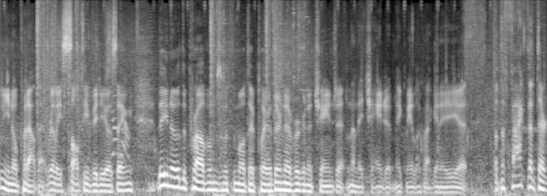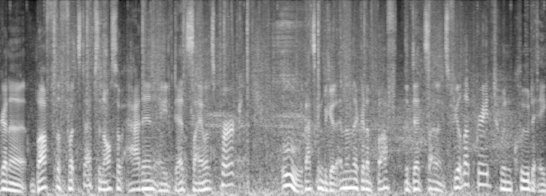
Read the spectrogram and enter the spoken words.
you know, put out that really salty video saying they know the problems with the multiplayer, they're never going to change it, and then they change it, make me look like an idiot. But the fact that they're gonna buff the footsteps and also add in a dead silence perk, ooh, that's gonna be good. And then they're gonna buff the dead silence field upgrade to include a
